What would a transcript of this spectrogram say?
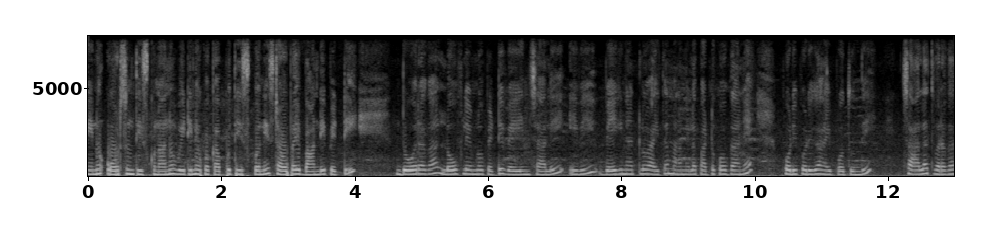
నేను ఓట్స్ని తీసుకున్నాను. వీటిని ఒక కప్పు తీసుకొని స్టవ్పై బాండి పెట్టి దోరగా లో ఫ్లేమ్లో పెట్టి వేయించాలి. ఇవి వేగినట్లు అయితే మనం ఇలా పట్టుకోగానే పొడి పొడిగా అయిపోతుంది. చాలా త్వరగా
